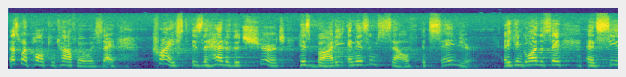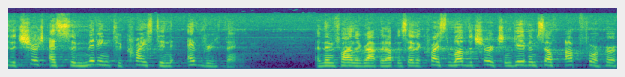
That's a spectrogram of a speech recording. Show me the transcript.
That's why Paul can confidently say Christ is the head of the church, his body, and is himself its Savior. And he can go on to say and see the church as submitting to Christ in everything. And then finally wrap it up and say that Christ loved the church and gave himself up for her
